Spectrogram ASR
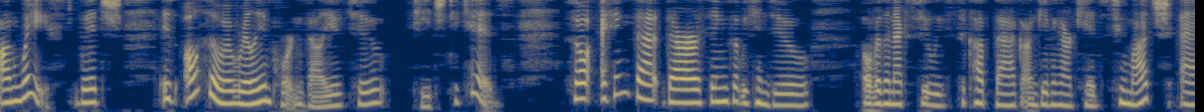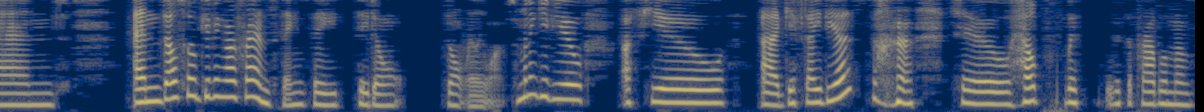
on waste, which is also a really important value to teach to kids. So I think that there are things that we can do over the next few weeks to cut back on giving our kids too much and and also giving our friends things they they don't don't really want. So I'm going to give you a few uh, gift ideas to help with with the problem of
